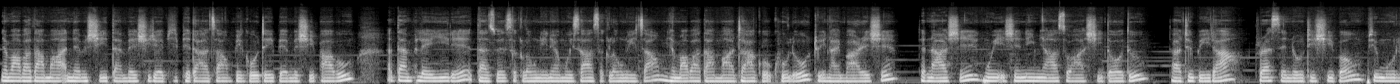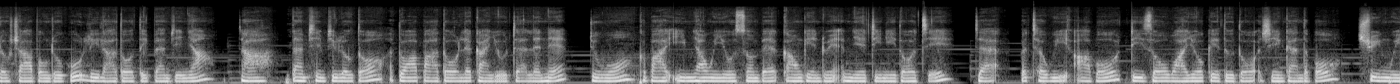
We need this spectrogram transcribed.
မြန်မာဘာသာမှာအနေမရှိတန်ပဲရှိတဲ့ပြည်ဖြစ်တာကြောင့်ပင်ကိုတိတ်ပဲမရှိပါဘူးအတန်ဖလဲရေးတဲ့အတန်ဆွဲစကလုံးတွေနဲ့မွေစားစကလုံးတွေကြောင့်မြန်မာဘာသာမှာဒါကိုခုလိုတွေ့နိုင်ပါတယ်ရှင်တနာရှင်ငွေအရှင်ကြီးများစွာရှိတော်သူဓာတုပေတာ dressing တို့တရှိပုံပြုမှုလှုပ်ရှားပုံတို့ကိုလေ့လာသောသိပ္ပံပညာဒါတန်ဖြင်ပြုလုပ်သောအသွာပါသောလက်ကင်ယိုတက်လက်နဲ့ဒူဝွန်ကပိုင်ဤမြောင်ဝင်ယိုစွန်ဘက်ကောင်းကင်တွင်အမြဲတည်နေသောကျဲတက် ပထဝီအာဘောတီဇောဝါယောကဲ့သို့သောအရင်ကန်သဘောရွှေငွေ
